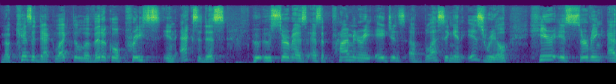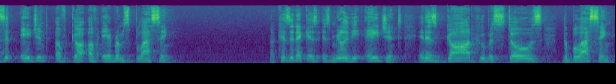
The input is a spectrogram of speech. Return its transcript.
Melchizedek, like the Levitical priests in Exodus, who, who serve as, as the primary agents of blessing in Israel, here is serving as an agent of, God, of Abram's blessing. Melchizedek is, is merely the agent, it is God who bestows the blessing.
